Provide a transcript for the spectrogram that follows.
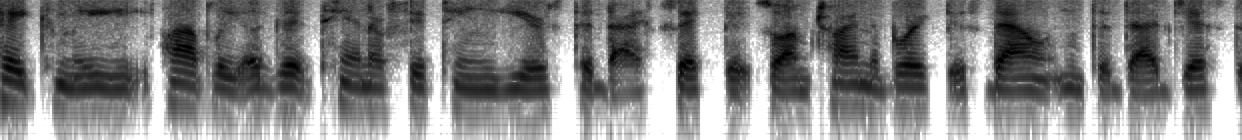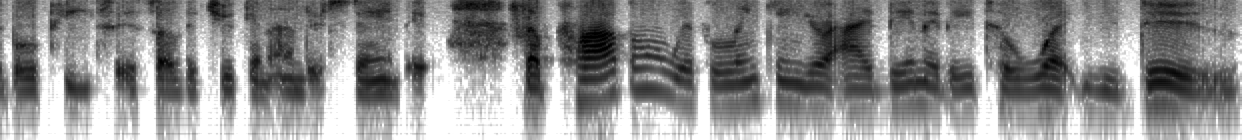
take me probably a good 10 or 15 years to dissect it. So I'm trying to break this down into digestible pieces so that you can understand it. The problem with linking your identity to what you do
